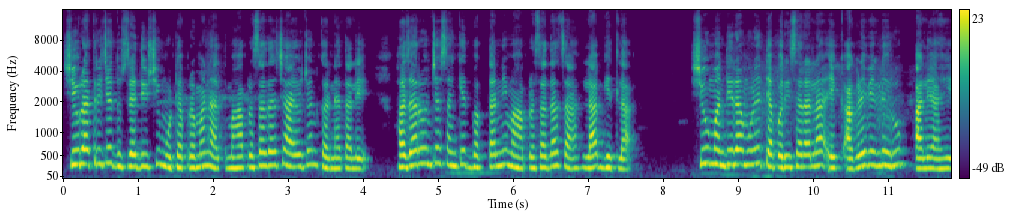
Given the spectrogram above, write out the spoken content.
शिवरात्रीच्या दुसऱ्या दिवशी मोठ्या प्रमाणात महाप्रसादाचे आयोजन करण्यात आले. हजारोंच्या संख्येत भक्तांनी महाप्रसादाचा लाभ घेतला. शिवमंदिरामुळे त्या परिसराला एक आगळेवेगळे रूप आले आहे.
